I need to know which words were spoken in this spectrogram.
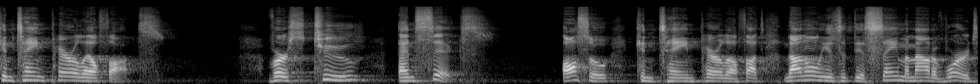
contain parallel thoughts. Verse 2 and 6 also contain parallel thoughts. Not only is it the same amount of words,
